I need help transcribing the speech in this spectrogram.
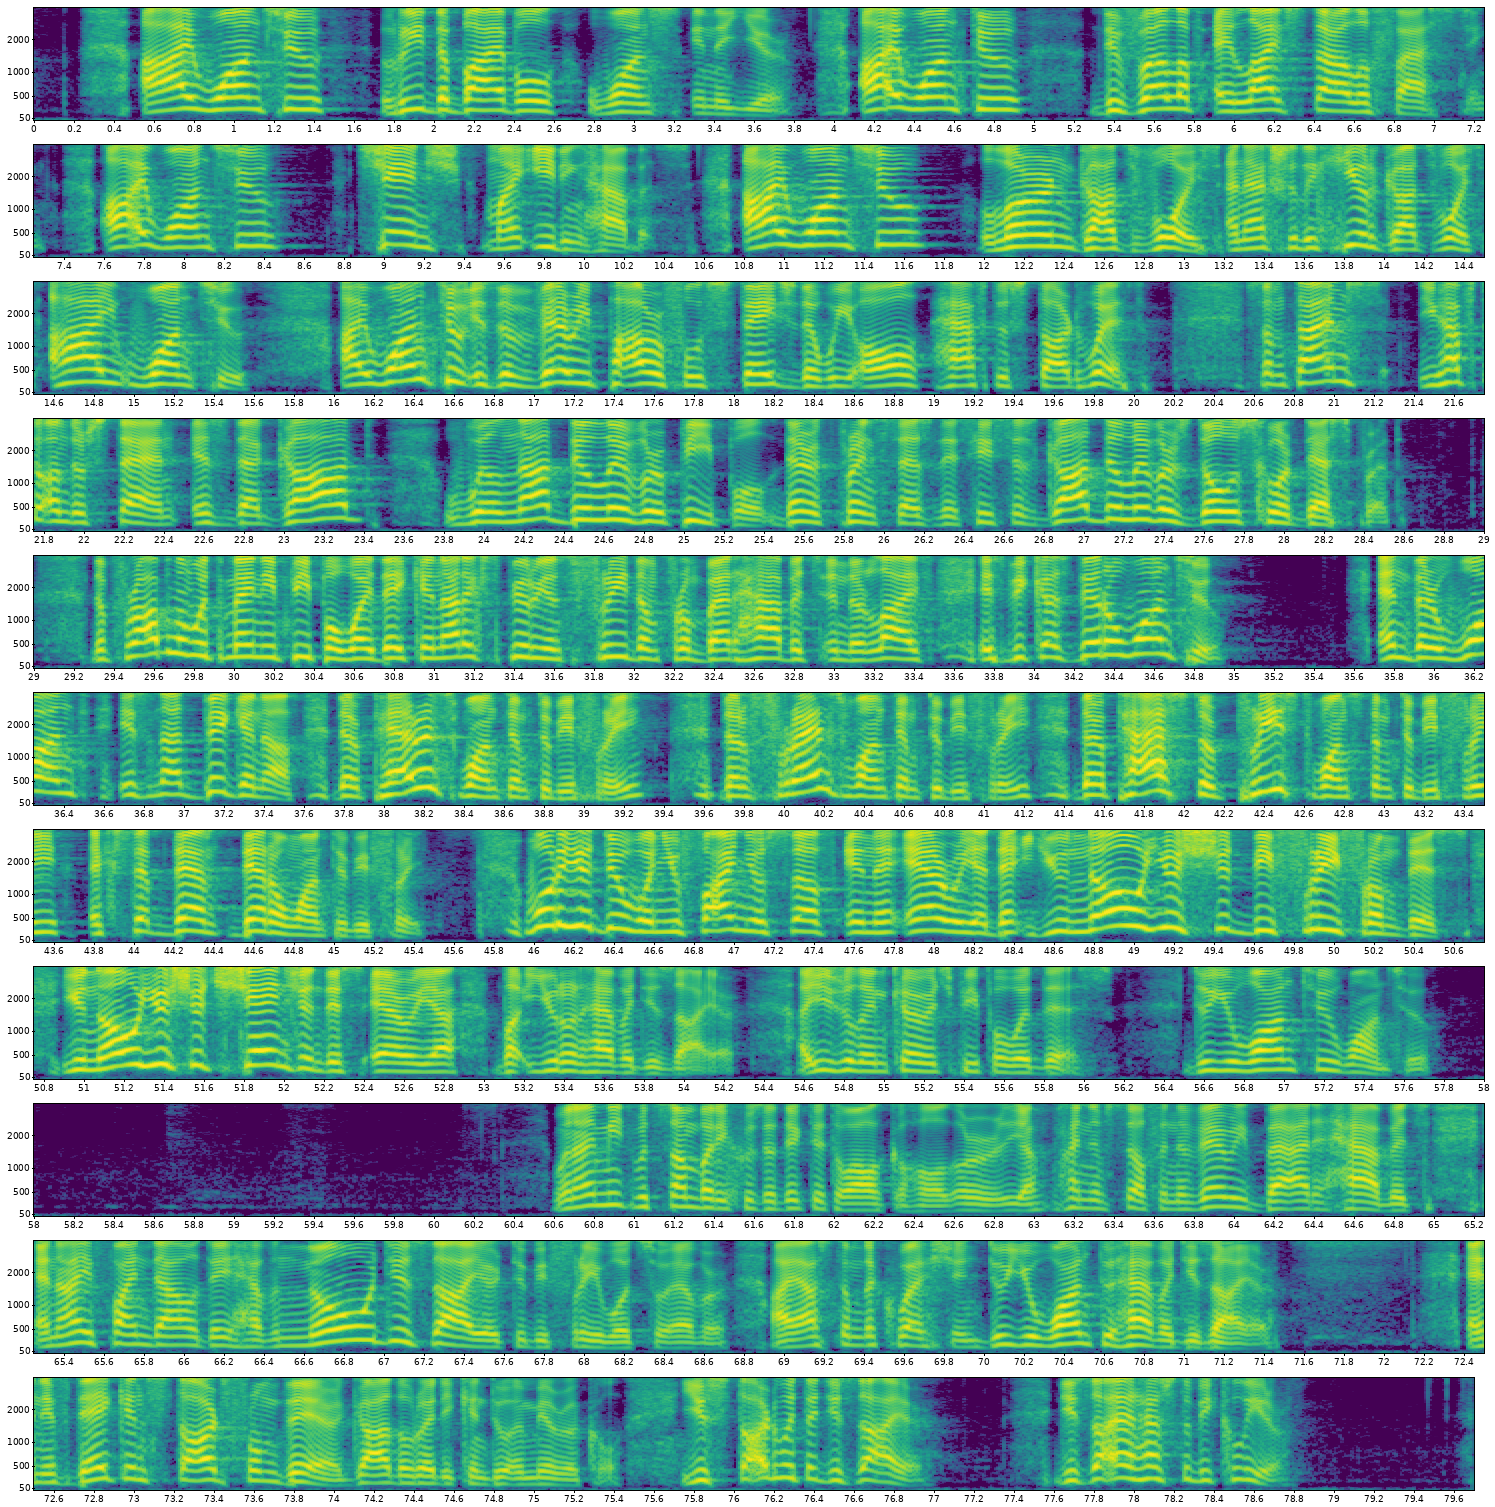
I want to read the Bible once in a year. I want to develop a lifestyle of fasting. I want to change my eating habits. I want to learn God's voice and actually hear God's voice. I want to. I want to is a very powerful stage that we all have to start with. Sometimes you have to understand is that God will not deliver people. Derek Prince says this. He says God delivers those who are desperate. The problem with many people why they cannot experience freedom from bad habits in their life is because they don't want to and their want is not big enough. Their parents want them to be free, their friends want them to be free, their pastor, priest wants them to be free, except them, they don't want to be free. What do you do when you find yourself in an area that you know you should be free from this? You know you should change in this area, but you don't have a desire. I usually encourage people with this. Do you want to? Want to? When I meet with somebody who's addicted to alcohol or find themselves in a very bad habits and I find out they have no desire to be free whatsoever, I ask them the question, do you want to have a desire? And if they can start from there, God already can do a miracle. You start with a desire. Desire has to be clear.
